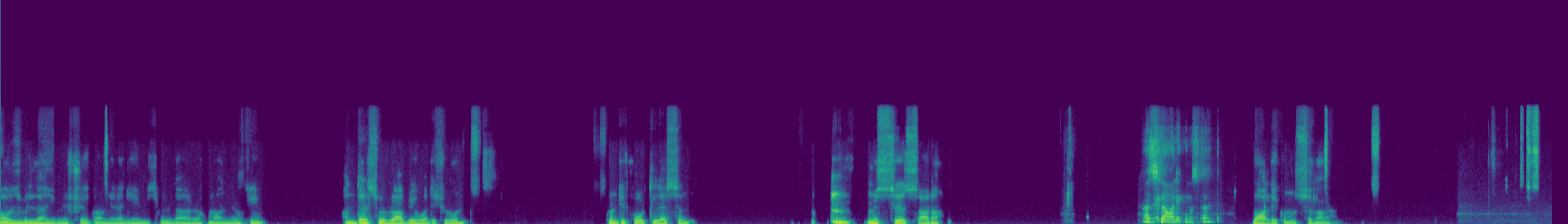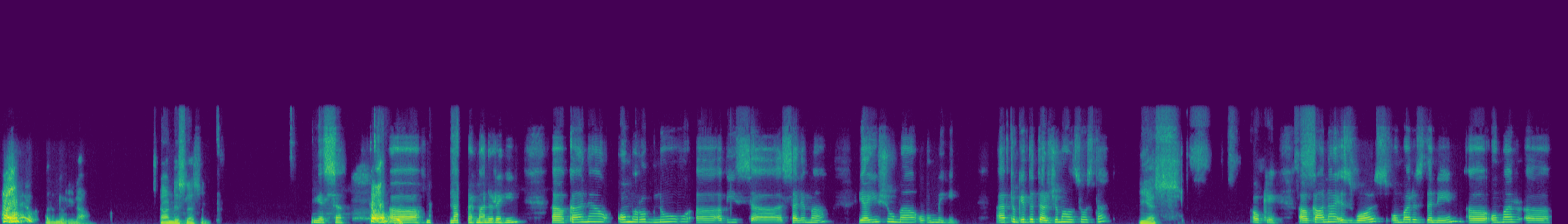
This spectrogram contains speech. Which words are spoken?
Auzubillahiminashaitanirajim. Bismillah Rahman Rahim. Andarsur Rabi wa Dishurun. 24th lesson. Mrs. Sara. Assalamu alaikum, Ustad. Wa alaikum assalam. Start this lesson. Yes, sir. Uh, الله الرحمن الرحيم كان عمر بن أبي سلمة يعيش مع ummihi. I have to give the tarjuma also Ustad? Yes. Okay. Uh, Kana is was, Umar is the name. Uh, Umar uh,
